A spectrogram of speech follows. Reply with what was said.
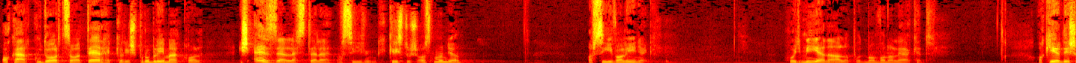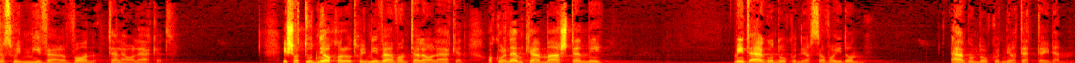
akár kudarccal, terhekkel és problémákkal, és ezzel lesz tele a szívünk. Krisztus azt mondja, a szív a lényeg. Hogy milyen állapotban van a lelked. A kérdés az, hogy mivel van tele a lelked. És ha tudni akarod, hogy mivel van tele a lelked, akkor nem kell más tenni, mint elgondolkodni a szavaidon, elgondolkodni a tetteiden.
